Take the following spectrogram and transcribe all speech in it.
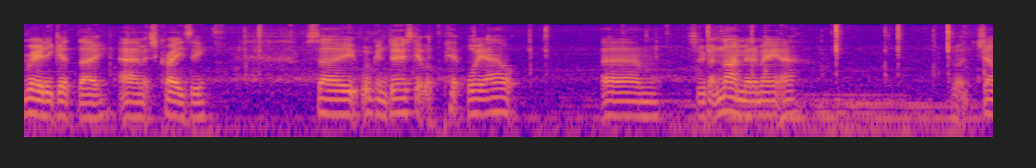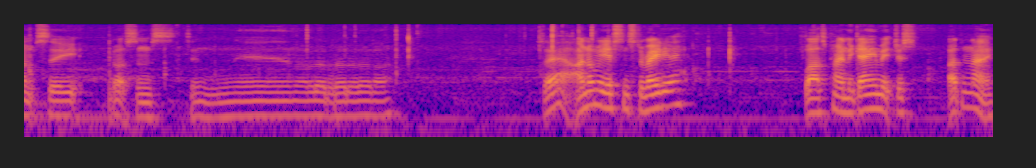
really good though. Um, it's crazy. So what we're gonna do is get the Pip-Boy out. Um, so we've got nine millimeter. We've got a jumpsuit. We've got some. So yeah, I normally listen to the radio whilst playing the game. It just I don't know.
